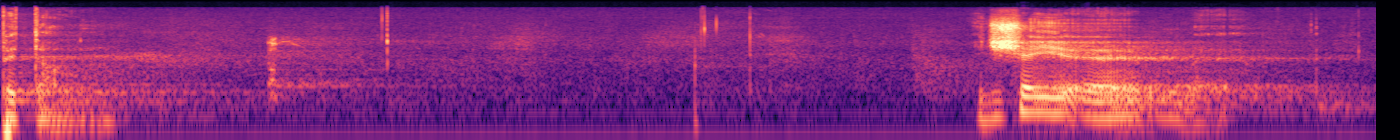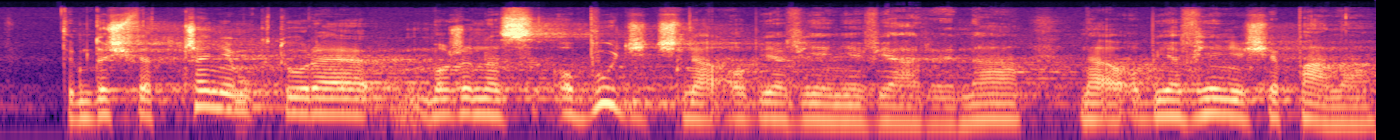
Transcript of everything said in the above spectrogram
pytał. I dzisiaj e, tym doświadczeniem, które może nas obudzić na objawienie wiary, na, na objawienie się Pana,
